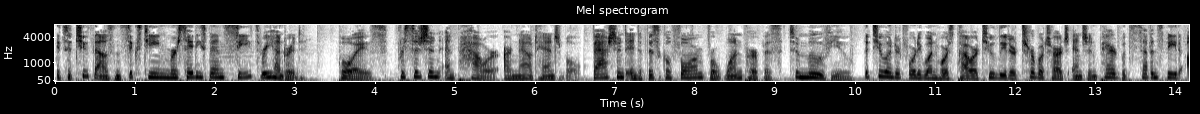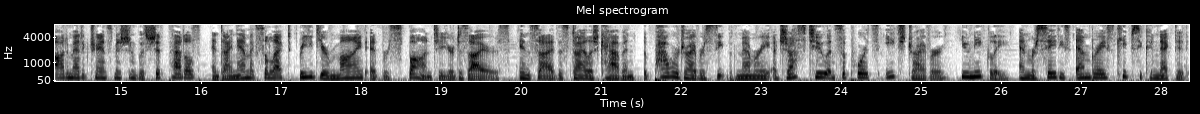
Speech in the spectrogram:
It's a 2016 Mercedes-Benz C300. Poise, precision, and power are now tangible, fashioned into physical form for one purpose to move you. The 241 horsepower 2 liter turbocharged engine paired with 7 speed automatic transmission with shift paddles and dynamic select read your mind and respond to your desires. Inside the stylish cabin, the power driver's seat with memory adjusts to and supports each driver uniquely, and Mercedes mbrace keeps you connected,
